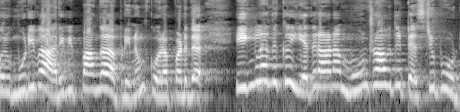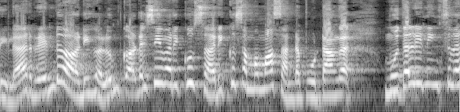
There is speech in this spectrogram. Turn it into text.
ஒரு முடிவை அறிவிப்பாங்க அப்படின்னும் கூறப்படுது. இங்கிலாந்துக்கு எதிரான மூன்றாவது டெஸ்ட் போட்டியில ரெண்டு அணிகளும் கடைசி வரைக்கும் சரிக்கு சமமா சண்டை போட்டாங்க. முதல் இன்னிங்ஸ்ல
